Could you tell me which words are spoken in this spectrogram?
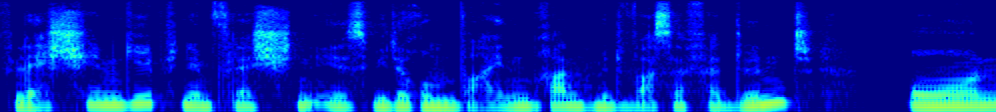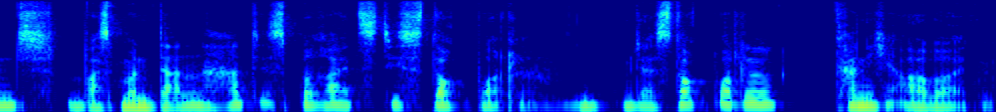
Fläschchen gibt. In dem Fläschchen ist wiederum Weinbrand mit Wasser verdünnt. Und was man dann hat, ist bereits die Stockbottle. Und mit der Stockbottle kann ich arbeiten.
